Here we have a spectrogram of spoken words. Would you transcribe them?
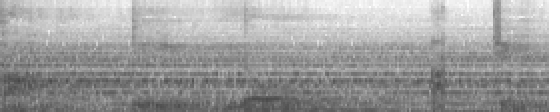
Radio aktiv.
